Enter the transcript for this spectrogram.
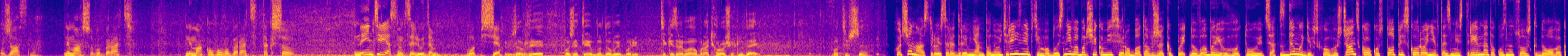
ужасно. Нема що вибирати, нема кого вибирати. Так що не інтересно це людям. Взагалі. Завжди позитивно до виборів. Тільки треба обрати хороших людей. От і все. Хоча настрої серед рівнян панують різні, втім в обласній виборчій комісії робота вже кипить. До виборів готуються. З Демидівського, Гощанського, Костопільського районів та з міст Рівне та Кузнецовськ до ОВК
